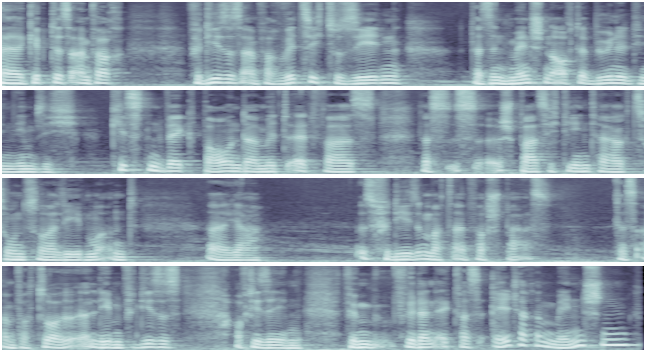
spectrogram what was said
äh, gibt es einfach, für die ist es einfach witzig zu sehen, da sind Menschen auf der Bühne, die nehmen sich Kisten weg, bauen damit etwas. Das ist äh, spaßig, die Interaktion zu erleben und äh, ja, ist für diese macht es einfach Spaß das einfach zu erleben für dieses, auf dieser Ebene. Für, für dann etwas ältere Menschen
